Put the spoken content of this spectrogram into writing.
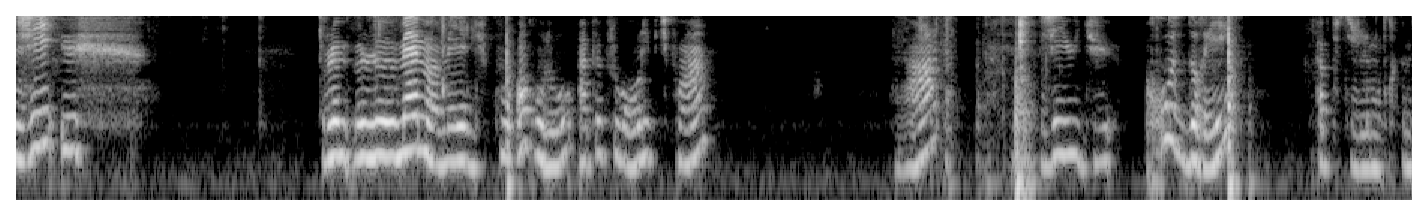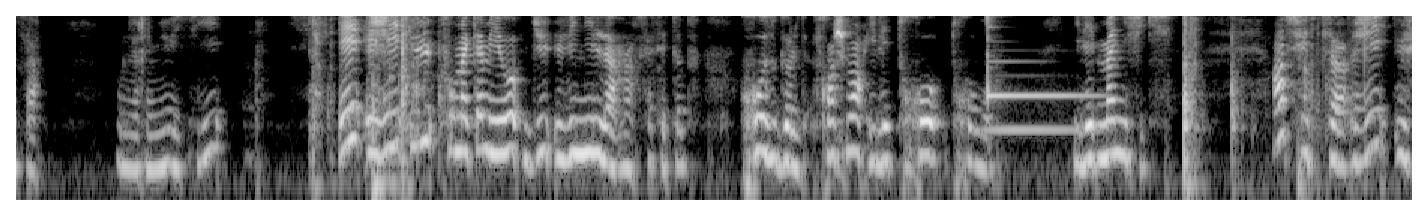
J'ai eu le, même, mais du coup en rouleau. Un peu plus gros, les petits points. Voilà. J'ai eu du rose doré. Hop, si je le montre comme ça, vous le verrez mieux ici. Et j'ai eu pour ma caméo du vinyle. Alors ça c'est top. Rose gold. Franchement, il est trop trop beau. Il est magnifique. Ensuite, j'ai eu,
